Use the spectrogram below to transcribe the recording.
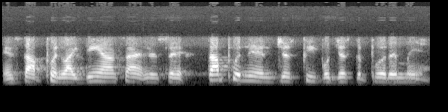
and stop putting, like Deion Sanders said, stop putting in just people just to put them in.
